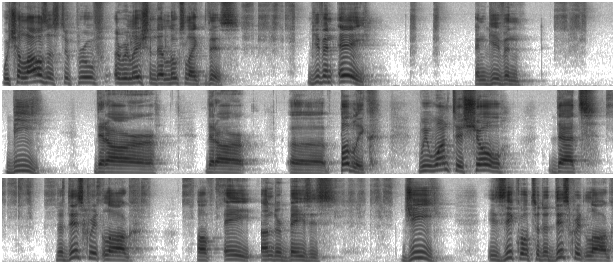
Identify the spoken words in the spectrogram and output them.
which allows us to prove a relation that looks like this. Given A and given B that are, that are uh, public, we want to show that the discrete log of A under basis G is equal to the discrete log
